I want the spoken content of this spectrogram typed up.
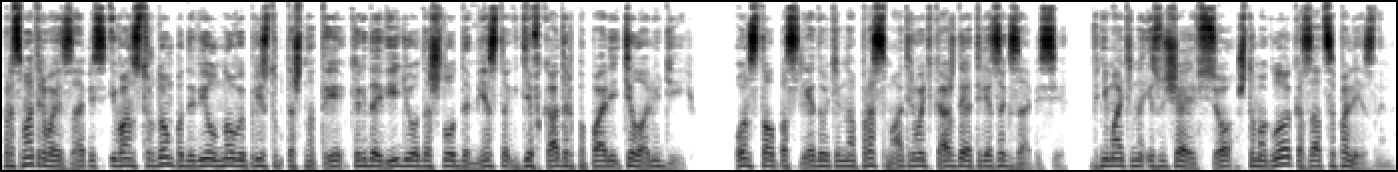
Просматривая запись, Иван с трудом подавил новый приступ тошноты, когда видео дошло до места, где в кадр попали тела людей. Он стал последовательно просматривать каждый отрезок записи, внимательно изучая все, что могло оказаться полезным.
